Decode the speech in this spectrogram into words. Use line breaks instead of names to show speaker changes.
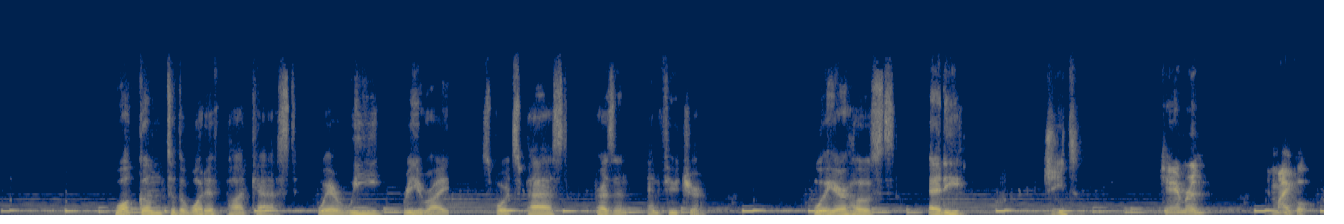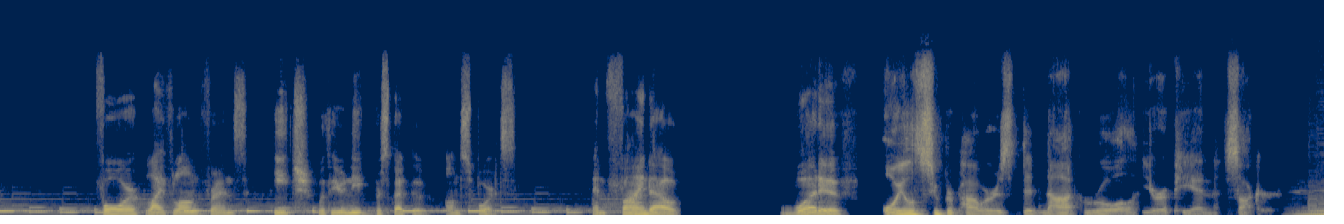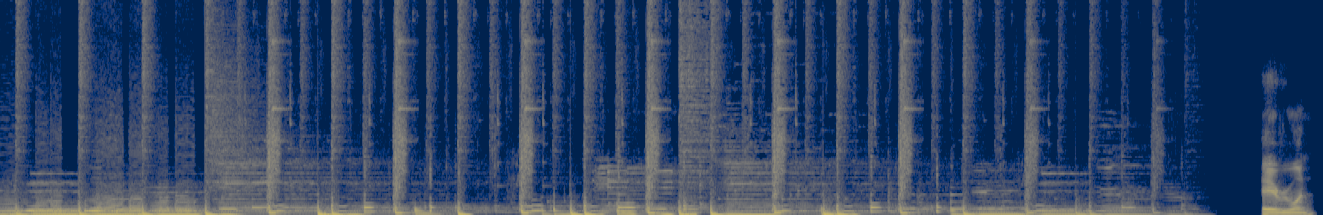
Welcome to the What If podcast, where we rewrite sports past, present, and future. We're your hosts, Eddie,
Jeet,
Cameron, and Michael.
four lifelong friends, each with a unique perspective on sports, and find out what if
oil superpowers did not rule European soccer. Hey everyone.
